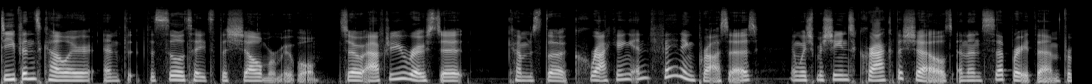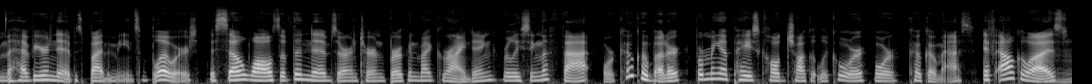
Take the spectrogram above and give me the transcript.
deepens color, and f- facilitates the shell removal. So after you roast it, comes the cracking and fanning process, in which machines crack the shells and then separate them from the heavier nibs by the means of blowers. The cell walls of the nibs are in turn broken by grinding, releasing the fat or cocoa butter, forming a paste called chocolate liqueur or cocoa mass. If alkalized, mm-hmm.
